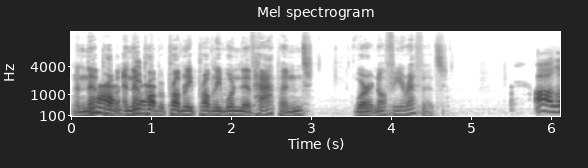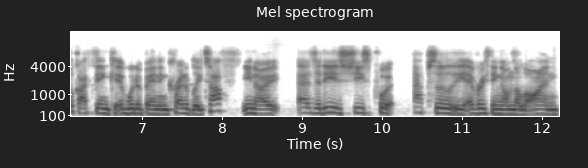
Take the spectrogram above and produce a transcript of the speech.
and that yeah, prob- and that yeah. prob- probably probably wouldn't have happened were it not for your efforts. Oh, look, I think it would have been incredibly tough. You know, as it is, she's put absolutely everything on the line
